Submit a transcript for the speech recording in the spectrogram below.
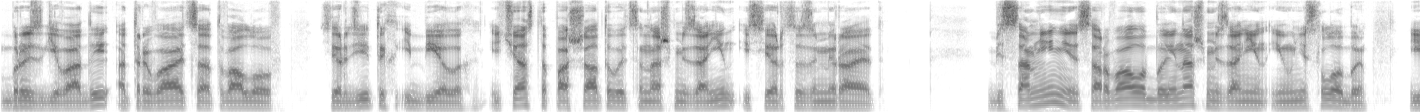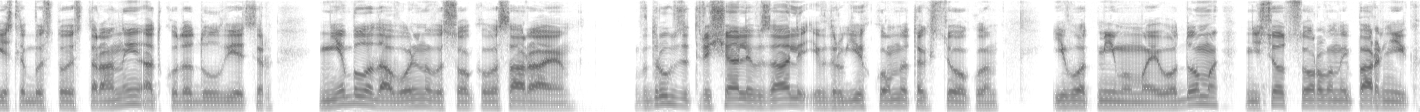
Брызги воды отрываются от валов, сердитых и белых, и часто пошатывается наш мезонин, и сердце замирает. Без сомнения, сорвало бы и наш мезонин и унесло бы, если бы с той стороны, откуда дул ветер, не было довольно высокого сарая. Вдруг затрещали в зале и в других комнатах стекла, и вот мимо моего дома несет сорванный парник,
